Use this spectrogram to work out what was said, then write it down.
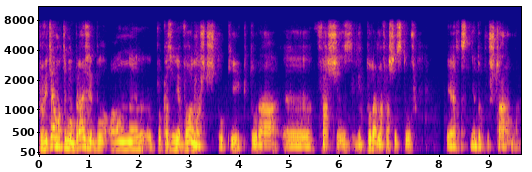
powiedziałem o tym obrazie, bo on e, pokazuje wolność sztuki, która, e, faszyz, która dla faszystów jest niedopuszczalna.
